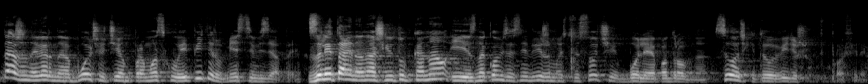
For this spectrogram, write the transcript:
Даже, наверное, больше, чем про Москву и Питер вместе взятые. Залетай на наш YouTube канал и знакомься с недвижимостью Сочи более подробно. Ссылочки ты увидишь в профиле.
